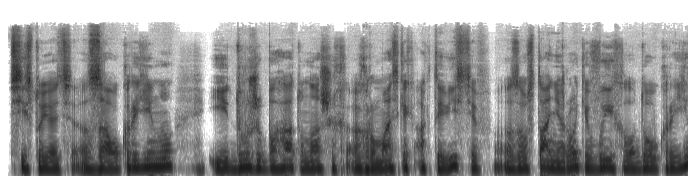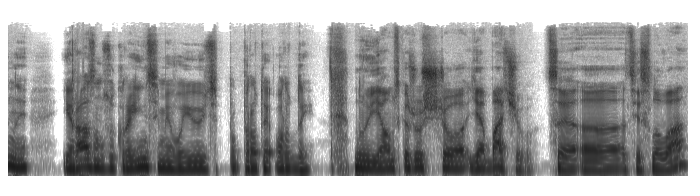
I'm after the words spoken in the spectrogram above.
Всі стоять за Україну, і дуже багато наших громадських активістів за останні роки виїхало до України і разом з українцями воюють пр- проти Орди. Ну я вам скажу, що я бачив це, е, ці слова,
